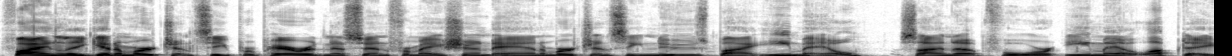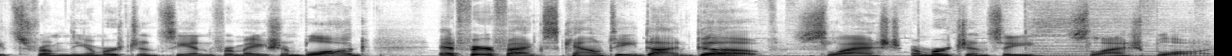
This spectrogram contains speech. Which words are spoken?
Finally, get emergency preparedness information and emergency news by email. Sign up for email updates from the Emergency Information blog at fairfaxcounty.gov/emergency/blog.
